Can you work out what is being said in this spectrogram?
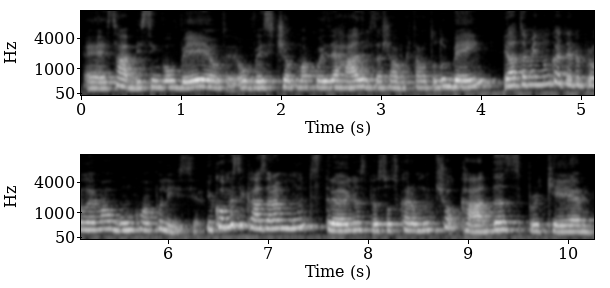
é, sabe, se envolver ou, ou, ver se tinha alguma coisa errada, eles achavam que tava tudo bem. E ela também nunca teve problema algum com a polícia. E como esse caso era muito estranho, as pessoas ficaram muito chocadas, porque é,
